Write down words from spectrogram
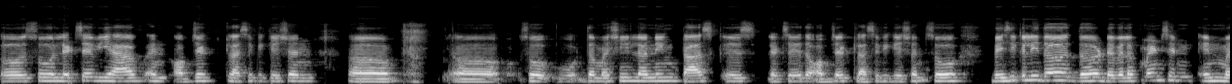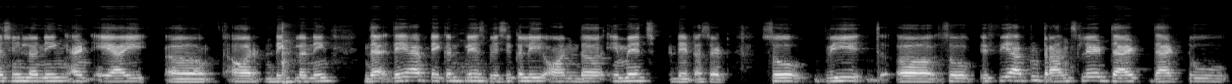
uh, so let's say we have an object classification uh, uh, so the machine learning task is let's say the object classification. So basically the the developments in in machine learning and ai uh, or deep learning that they have taken place basically on the image data set so we uh, so if we have to translate that that to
